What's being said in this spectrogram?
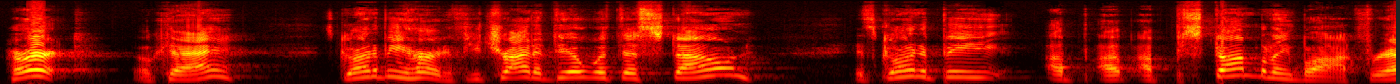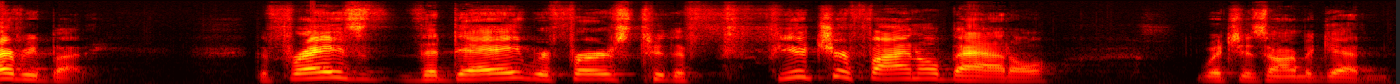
Hurt, okay? It's going to be hurt. If you try to deal with this stone, it's going to be a, a, a stumbling block for everybody. The phrase the day refers to the future final battle, which is Armageddon.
